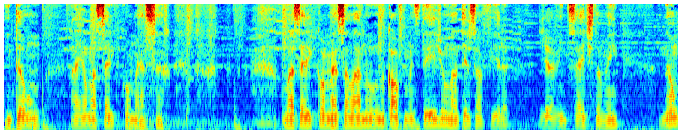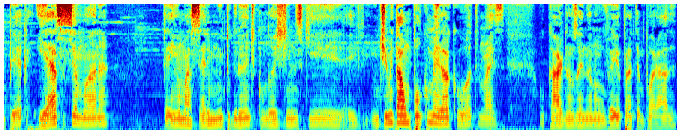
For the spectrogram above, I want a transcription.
Então, aí é uma série que começa uma série que começa lá no, no Kaufman Stadium na terça-feira, dia 27 também. Não perca. E essa semana tem uma série muito grande com dois times que, enfim, um time tá um pouco melhor que o outro, mas o Cardinals ainda não veio para a temporada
